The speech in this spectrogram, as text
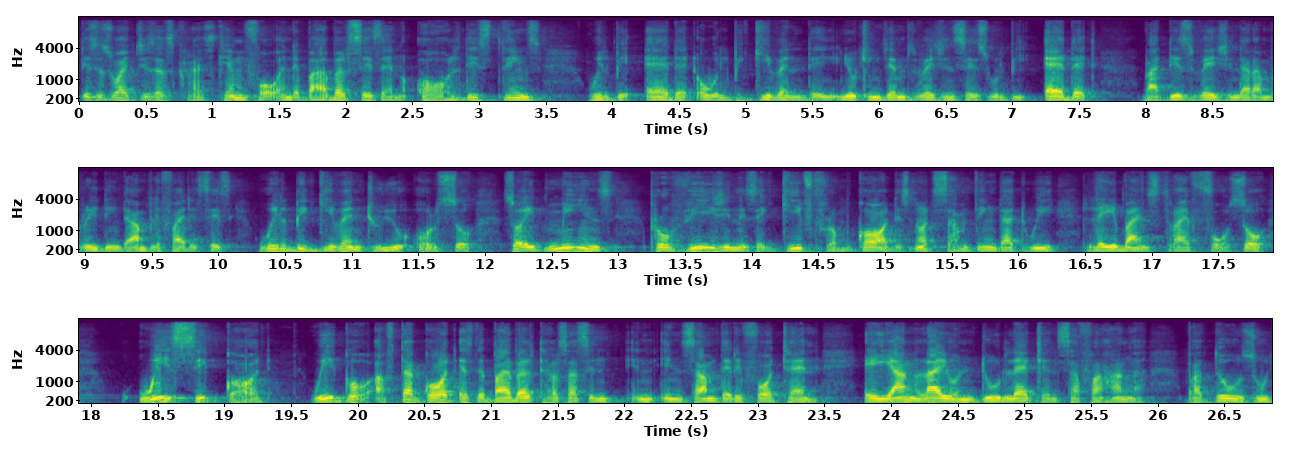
this is what Jesus Christ came for. And the Bible says, and all these things will be added or will be given. The New King James Version says will be added. But this version that I'm reading, the Amplified, it says, will be given to you also. So it means provision is a gift from God. It's not something that we labor and strive for. So we seek God We go after God as the Bible tells us in, in, in Psalm 34:10, a young lion do lack and suffer hunger, but those who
